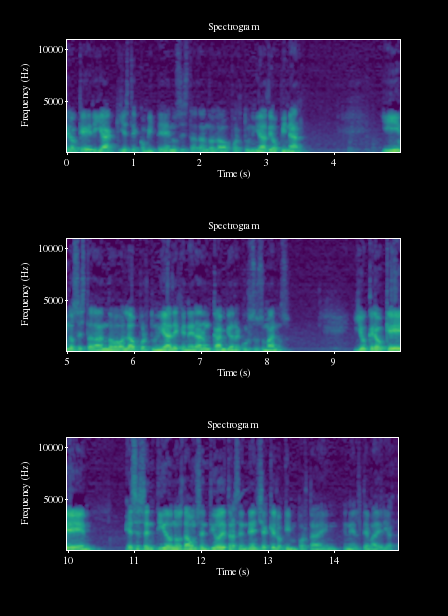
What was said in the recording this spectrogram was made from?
creo que ERIAC y este comité nos está dando la oportunidad de opinar y nos está dando la oportunidad de generar un cambio en recursos humanos. Y yo creo que ese sentido nos da un sentido de trascendencia que es lo que importa en, en el tema de ERIAC.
